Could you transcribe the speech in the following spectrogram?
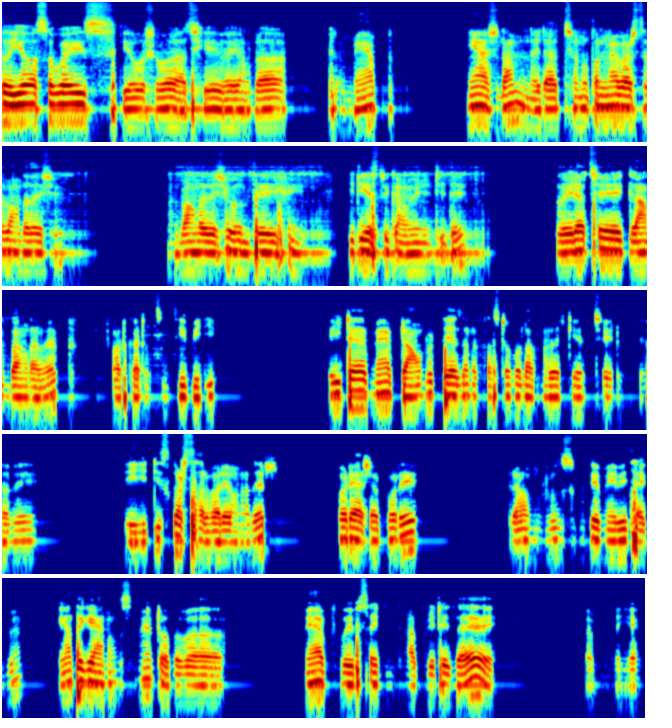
তো ইয়ে WhatsApp guys কি অবশ্য আজকে ভাই আমরা একটা ম্যাপ নিয়ে আসলাম। এটা হচ্ছে নতুন ম্যাপ আসছে বাংলাদেশে। বাংলাদেশে বলতে জিডিএসটি কমিউনিটিতে তো। এটা হচ্ছে গ্রাম বাংলা ম্যাপ শর্টকাট হচ্ছে জিবিডি এইটা ম্যাপ ডাউনলোড দেওয়ার জন্য ফার্স্ট অফ অল আপনাদেরকে হচ্ছে ঢুকতে হবে এই ডিসকর্ড সার্ভারে ওনাদের। পরে আসার পরে এরকম রুলস বুকে মেবি থাকবেন। এখান থেকে অ্যানাউন্সমেন্ট অথবা ম্যাপ ওয়েবসাইট আপডেটে যায় আপনারা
